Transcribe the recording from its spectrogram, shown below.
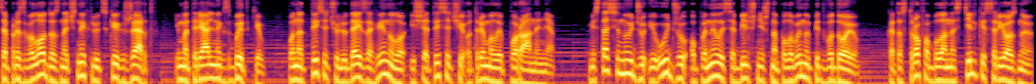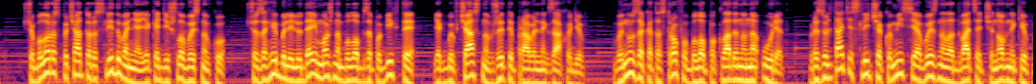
Це призвело до значних людських жертв і матеріальних збитків. Понад тисячу людей загинуло і ще тисячі отримали поранення. Міста Сінуйджу і Уйджу опинилися більш ніж наполовину під водою. Катастрофа була настільки серйозною, що було розпочато розслідування, яке дійшло висновку, що загибелі людей можна було б запобігти, якби вчасно вжити правильних заходів. Вину за катастрофу було покладено на уряд. В результаті слідча комісія визнала 20 чиновників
